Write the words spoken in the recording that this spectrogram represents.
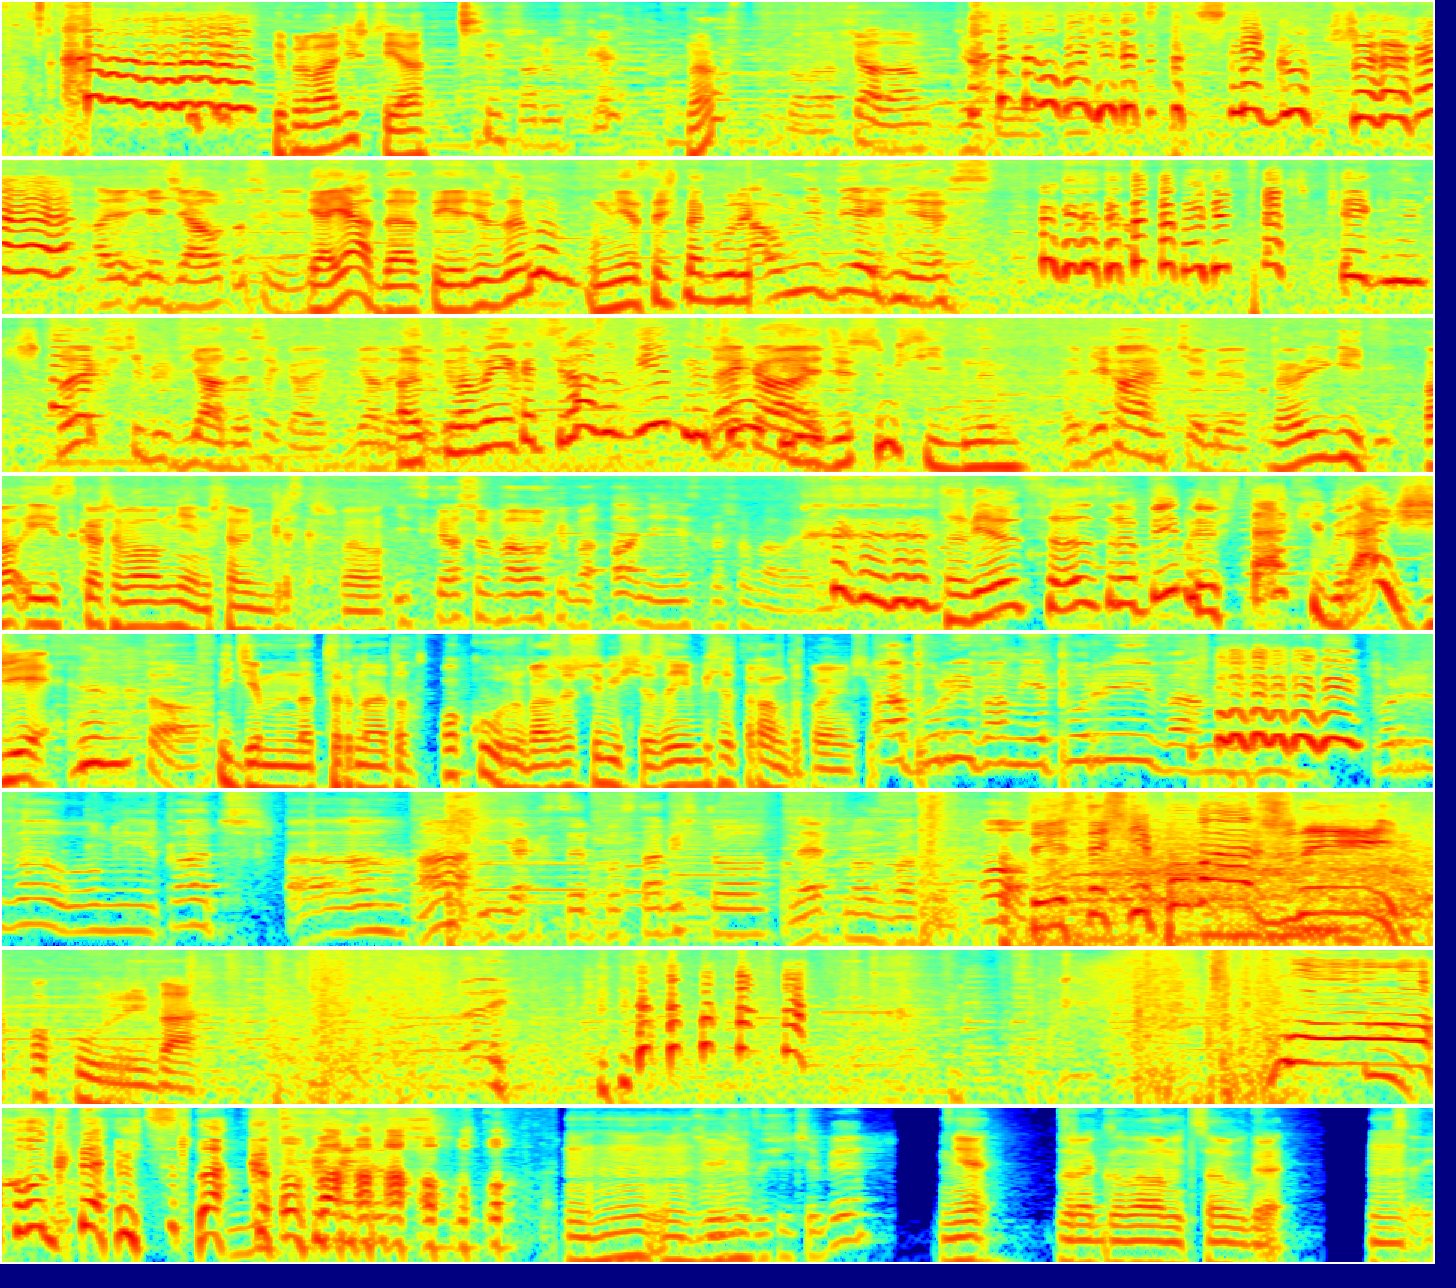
Ty prowadzisz czy ja? Ciężarówkę? No? Dobra, wsiadam. Gdzie u ciebie jest? Jesteś na górze! A je- jedzie auto czy nie? Ja jadę, a ty jedziesz ze mną? U mnie jesteś na górze. A u mnie biegniesz. U mnie też biegniesz. To jak w ciebie wjadę? Czekaj, wjadę w Ale ciebie. ty mamy jechać razem w jednym, czemu ty Czekaj. jedziesz czymś innym? Ej, wjechałem w ciebie. No i git. O, i skraszowało mnie, myślałem, że mi grę skraszowało. I skraszowało chyba... O nie, nie skraszowałem. To wiem, co zrobimy w takim razie. To. Idziemy na tornado. O kurwa, rzeczywiście, zajebiste tornado, powiem ci. A, porywa mnie, porywa mnie. Porwało mnie, patrz. A, a i jak chcę postawić to left mouse button. O! Ty jesteś niepoważny! O kurwa. Ej, Wow, grę mi slagowało. Mhm, dzieje się mhm. to się ciebie? Nie, zreagowało mi całą grę.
